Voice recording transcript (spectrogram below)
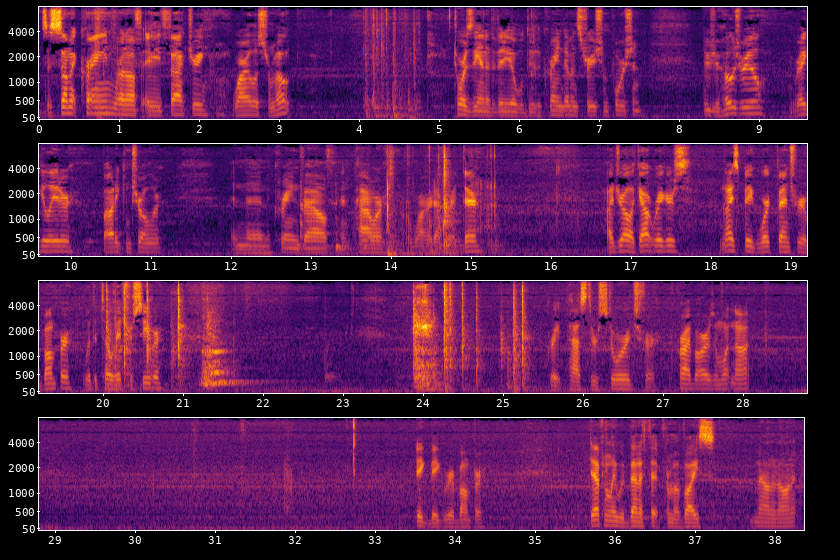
It's a Summit crane run off a factory wireless remote. Towards the end of the video, we'll do the crane demonstration portion. There's your hose reel, regulator, body controller, and then the crane valve and power are wired up right there. Hydraulic outriggers, nice big workbench rear bumper with a tow hitch receiver. Great pass-through storage for pry bars and whatnot. Big, big rear bumper. Definitely would benefit from a vise mounted on it.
